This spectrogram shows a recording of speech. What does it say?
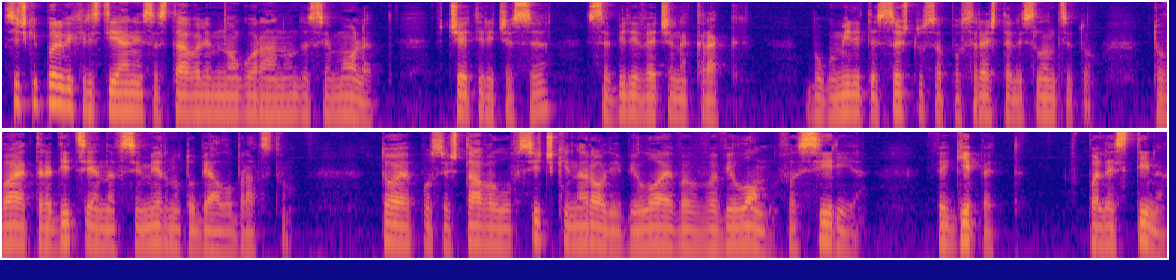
Всички първи християни са ставали много рано да се молят. В 4 часа са били вече на крак. Богомилите също са посрещали слънцето. Това е традиция на Всемирното бяло братство. То е посещавало всички народи. Било е в Вавилон, в Асирия, в Египет, в Палестина.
